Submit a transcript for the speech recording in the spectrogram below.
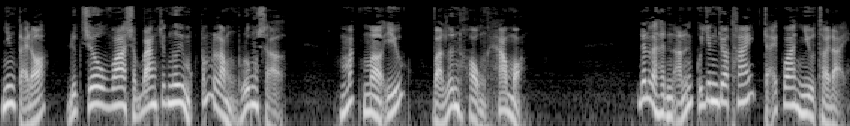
Nhưng tại đó, Đức giê va sẽ ban cho ngươi một tấm lòng run sợ, mắt mờ yếu và linh hồn hao mòn. Đây là hình ảnh của dân Do Thái trải qua nhiều thời đại,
